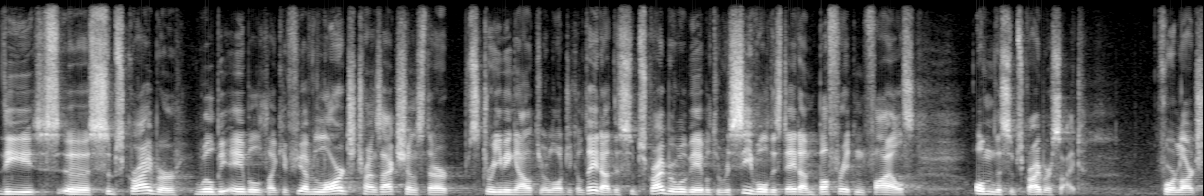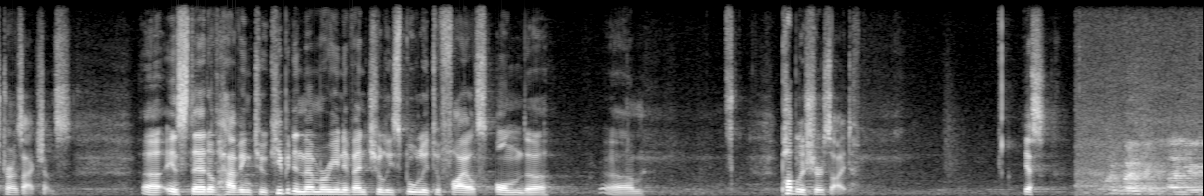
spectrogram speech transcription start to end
the uh, subscriber will be able, like if you have large transactions that are streaming out your logical data, the subscriber will be able to receive all this data and buffer it in files on the subscriber side for large transactions uh, instead of having to keep it in memory and eventually spool it to files on the um, publisher side. Yes? Quick question on your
